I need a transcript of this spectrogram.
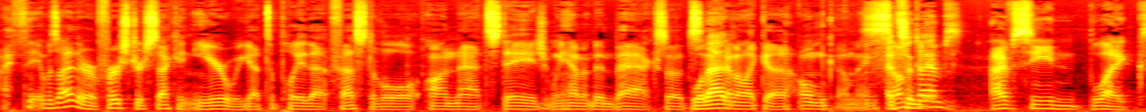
I think it was either our first or second year we got to play that festival on that stage, and we haven't been back. So it's Well, kind of like a homecoming. an- Sometimes I've seen like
